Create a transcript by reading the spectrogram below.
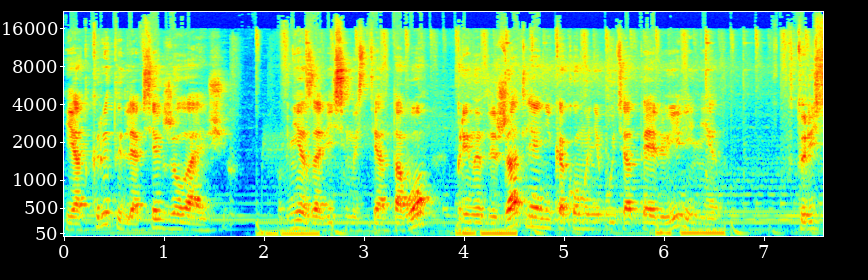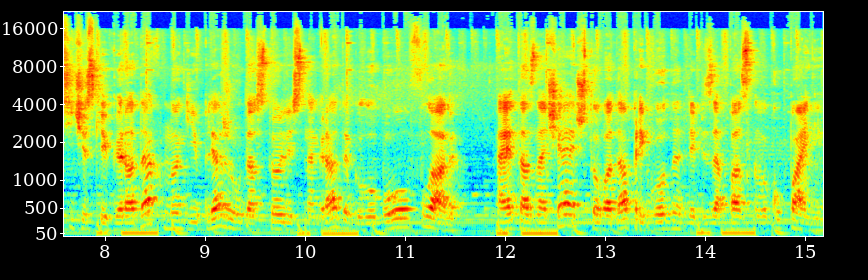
и открыты для всех желающих, вне зависимости от того, принадлежат ли они какому-нибудь отелю или нет – туристических городах многие пляжи удостоились награды голубого флага, а это означает, что вода пригодна для безопасного купания.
